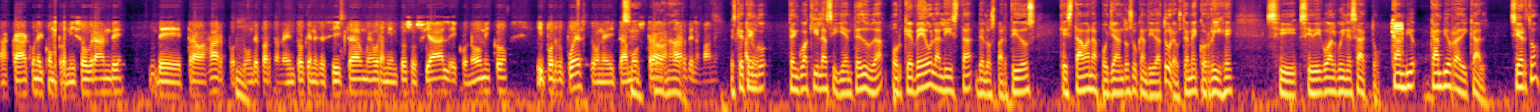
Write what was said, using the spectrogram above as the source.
acá con el compromiso grande de trabajar por todo un departamento que necesita un mejoramiento social, económico y por supuesto necesitamos Sí, trabajar gobernador. de la mano. Es que tengo, tengo aquí la siguiente duda, porque veo la lista de los partidos que estaban apoyando su candidatura. Usted me corrige si, si digo algo inexacto. Cambio, cambio radical, ¿cierto?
